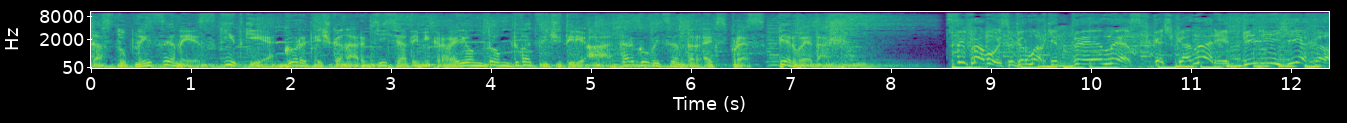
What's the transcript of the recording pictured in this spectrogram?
Доступные цены, скидки. Город Качканар, 10 микрорайон, дом 24А. Торговый центр «Экспресс». Первый этаж. Цифровой супермаркет ДНС в Качканаре переехал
